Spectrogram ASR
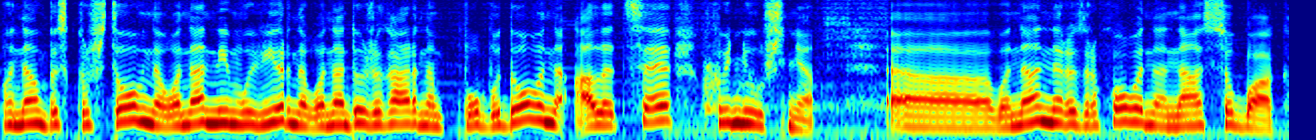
вона безкоштовна, вона неймовірна, вона дуже гарно побудована, але це конюшня. Е, вона не розрахована на собак.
